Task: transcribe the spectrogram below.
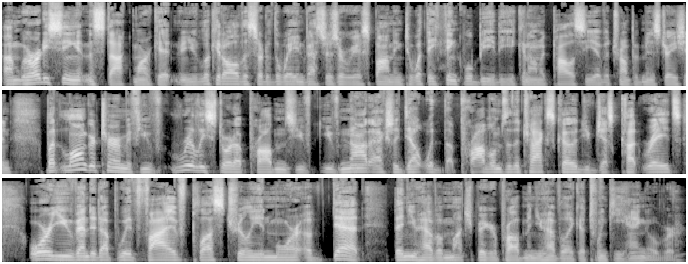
Um, we're already seeing it in the stock market, and you look at all the sort of the way investors are responding to what they think will be the economic policy of a Trump administration. But longer term, if you've really stored up problems, you've you've not actually dealt with the problems of the tax code, you've just cut rates, or you've ended up with five plus trillion more of debt, then you have a much bigger problem, and you have like a Twinkie hangover.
